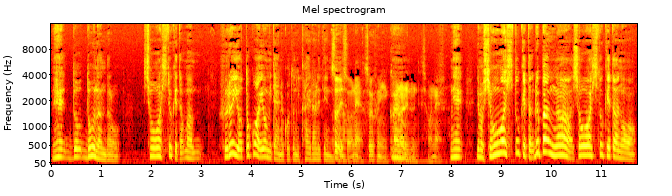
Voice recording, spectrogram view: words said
ね、どどうなんだろう。昭和一桁まあ古い男はよみたいなことに変えられてんのかな。そうでしょうねそういうふうに変えられるんでしょうね、ね、でも昭和一桁ルパンが昭和一桁の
